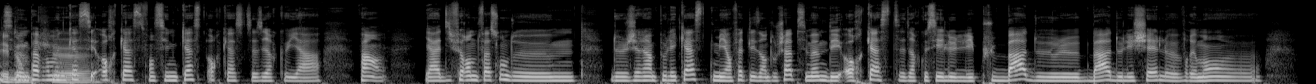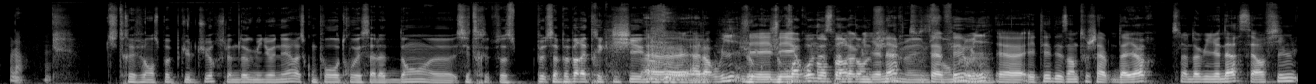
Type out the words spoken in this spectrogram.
C'est même pas vraiment une caste, euh, c'est hors caste. Enfin, c'est une caste hors caste. C'est-à-dire qu'il y a. Enfin, il y a différentes façons de, de, gérer un peu les castes, mais en fait, les intouchables, c'est même des hors castes. C'est-à-dire que c'est les plus bas de, bas de l'échelle, vraiment. Euh, voilà. Petite référence pop culture, Slumdog Millionnaire, est-ce qu'on peut retrouver ça là-dedans euh, ça, peut, ça, peut, paraître très cliché. Hein, alors oui, je, les, crois qu'on en parle dans Millionnaire, tout à fait, oui, étaient des intouchables. D'ailleurs, Slumdog Millionnaire, c'est un film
